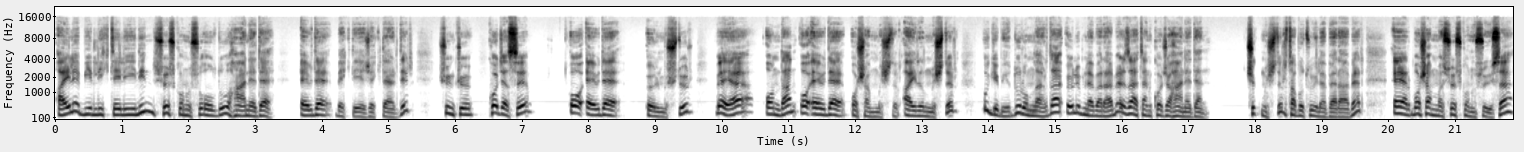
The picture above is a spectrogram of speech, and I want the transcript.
aile birlikteliğinin söz konusu olduğu hanede, evde bekleyeceklerdir. Çünkü kocası o evde ölmüştür veya ondan o evde boşanmıştır, ayrılmıştır. Bu gibi durumlarda ölümle beraber zaten koca haneden çıkmıştır tabutuyla beraber. Eğer boşanma söz konusuysa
